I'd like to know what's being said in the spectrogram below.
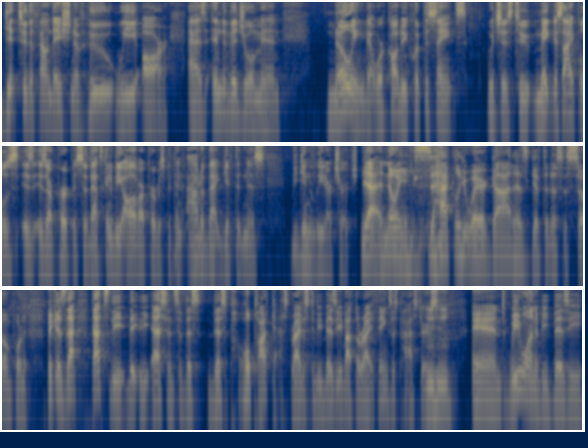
get to the foundation of who we are as individual men, knowing that we're called to equip the saints which is to make disciples is, is our purpose. So that's going to be all of our purpose. But then out of that giftedness, begin to lead our church. Yeah, and knowing exactly where God has gifted us is so important because that that's the the, the essence of this this whole podcast, right? Is to be busy about the right things as pastors. Mm-hmm. and we want to be busy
